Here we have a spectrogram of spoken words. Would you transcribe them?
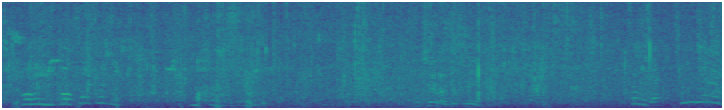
어 이거 선생님 괜찮아요? 선생님 선생님 야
